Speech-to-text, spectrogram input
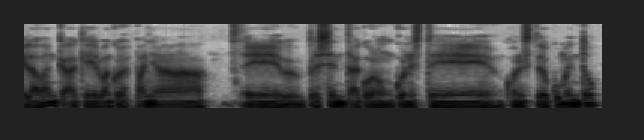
la banca que el Banco de España eh, presenta con, con, este, con este documento.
